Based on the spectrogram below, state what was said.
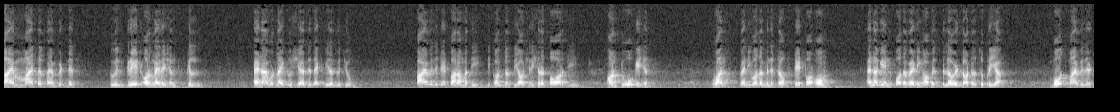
I am myself am witness to his great organization skill and I would like to share this experience with you. I visited Baramati, the constituency of Shri Sharad Pawar ji, on two occasions. Once when he was a Minister of State for Home and again for the wedding of his beloved daughter Supriya. Both my visits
